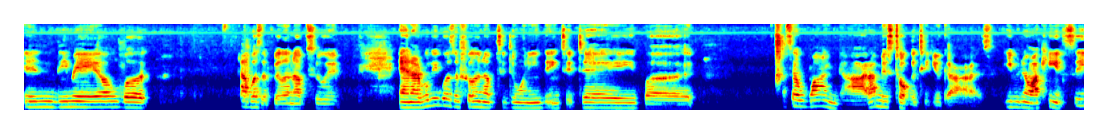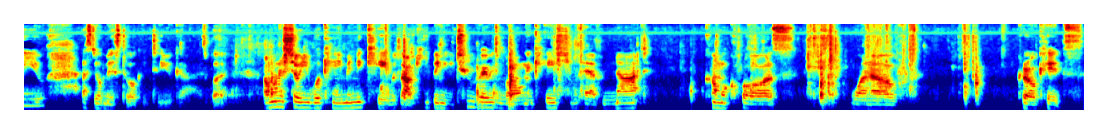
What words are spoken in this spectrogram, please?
in the mail, but I wasn't feeling up to it. And I really wasn't feeling up to doing anything today, but said, why not? I miss talking to you guys. Even though I can't see you, I still miss talking to you guys. But I want to show you what came in the kit without keeping you too very long in case you have not come across one of Curl Kit's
